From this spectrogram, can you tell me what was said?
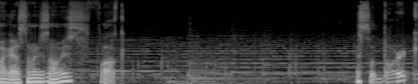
Oh my god, so many zombies. Fuck. It's so dark.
